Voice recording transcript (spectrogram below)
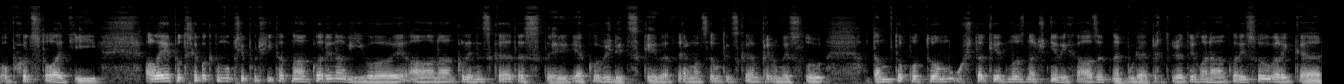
obchod století, ale je potřeba k tomu připočítat náklady na vývoj a na klinické testy, jako vždycky ve farmaceutickém průmyslu. A tam to potom už tak jednoznačně vycházet nebude, protože tyhle náklady jsou veliké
